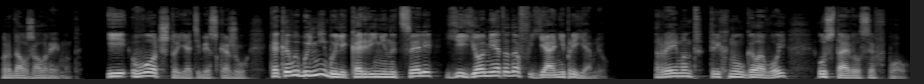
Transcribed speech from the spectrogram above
продолжал Реймонд. И вот что я тебе скажу. Каковы бы ни были Каринины цели, ее методов я не приемлю. Реймонд тряхнул головой, уставился в пол.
